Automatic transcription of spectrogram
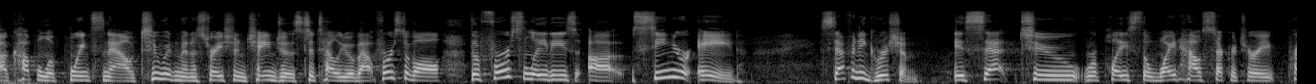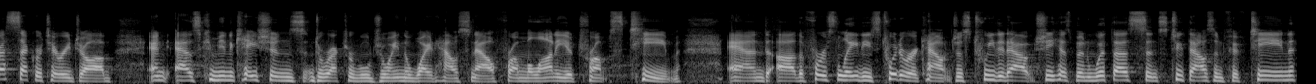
A couple of points now, two administration changes to tell you about. First of all, the First Lady's uh, senior aide, Stephanie Grisham, is set to replace the White House secretary, press secretary job, and as communications director will join the White House now from Melania Trump's team. And uh, the First Lady's Twitter account just tweeted out she has been with us since 2015.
